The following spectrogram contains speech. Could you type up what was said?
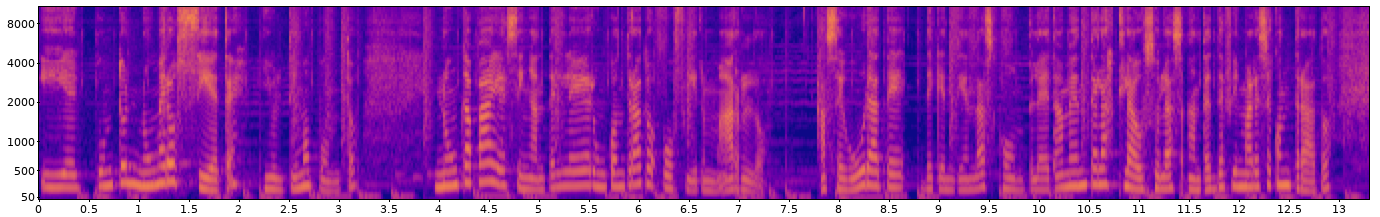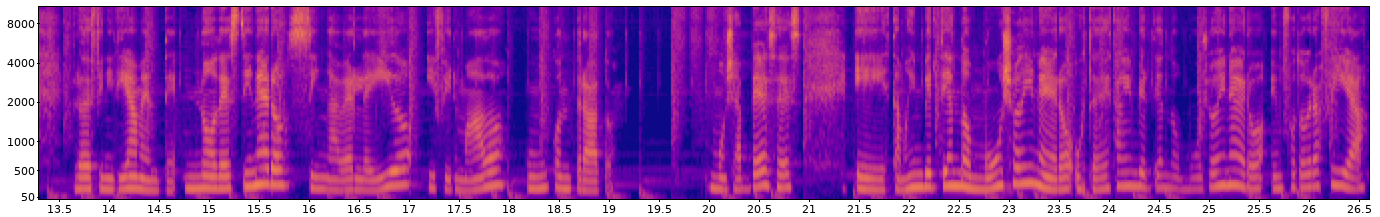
y el punto número 7 y último punto, nunca pagues sin antes leer un contrato o firmarlo. Asegúrate de que entiendas completamente las cláusulas antes de firmar ese contrato, pero definitivamente no des dinero sin haber leído y firmado un contrato. Muchas veces eh, estamos invirtiendo mucho dinero, ustedes están invirtiendo mucho dinero en fotografía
